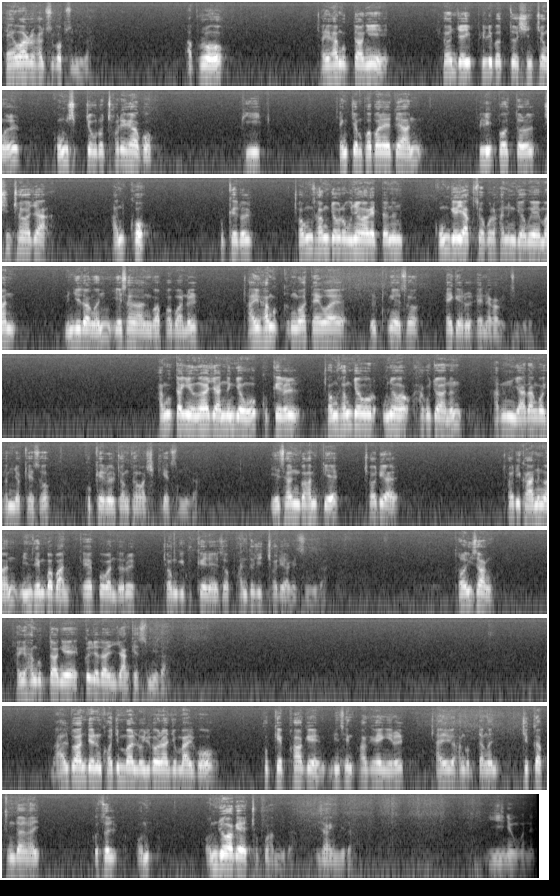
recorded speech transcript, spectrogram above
대화를 할 수가 없습니다. 앞으로 자유한국당이 현재의 필리버트 신청을 공식적으로 철회하고 비쟁점 법안에 대한 필리버스터를 신청하지 않고 국회를 정상적으로 운영하겠다는 공개 약속을 하는 경우에만 민주당은 예산안과 법안을 자유한국당과 대화를 통해서 해결을 해나가겠습니다. 한국당이 응하지 않는 경우 국회를 정상적으로 운영하고자 하는 다른 야당과 협력해서 국회를 정상화시키겠습니다. 예산과 함께 처리할 처리 가능한 민생 법안, 개혁 법안들을 정기 국회 내에서 반드시 처리하겠습니다. 더 이상 자유한국당에 끌려다니지 않겠습니다. 말도 안 되는 거짓말로 일관하지 말고 국회 파괴, 민생 파괴 행위를 자유한국당은 즉각 중단할 것을 엄, 엄정하게 촉구합니다. 이상입니다. 이인영 원내.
